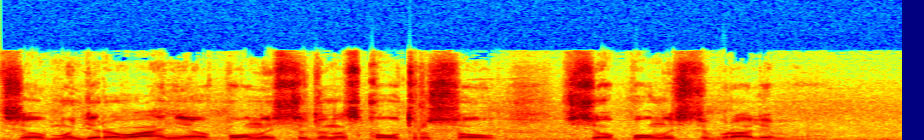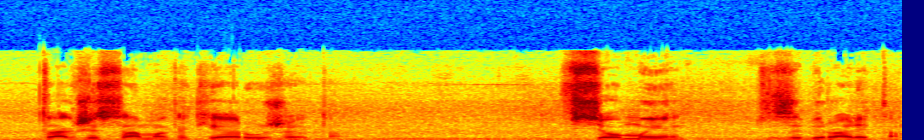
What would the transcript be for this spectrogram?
все обмундирование, полностью до носков трусов, все полностью брали мы. Так же само, как и оружие там. Все мы забирали там.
